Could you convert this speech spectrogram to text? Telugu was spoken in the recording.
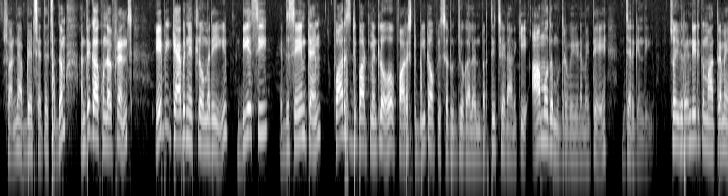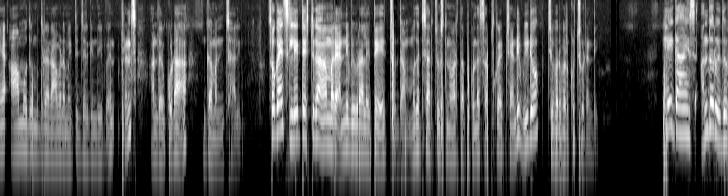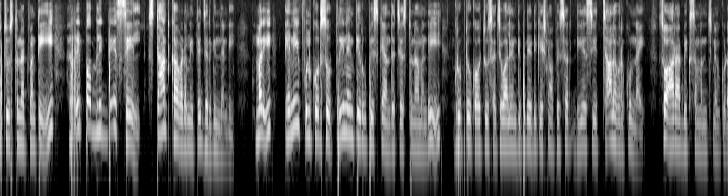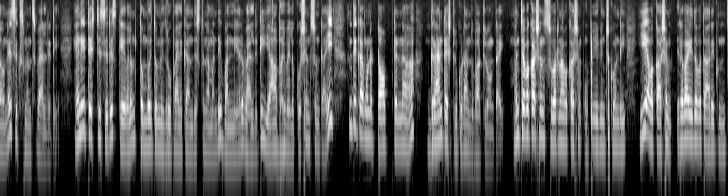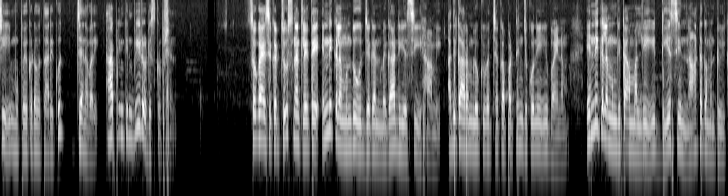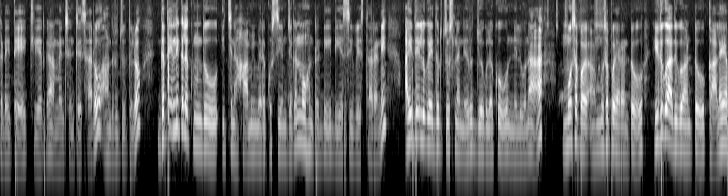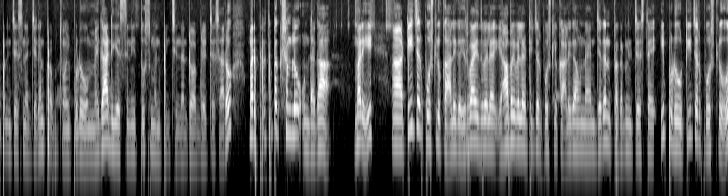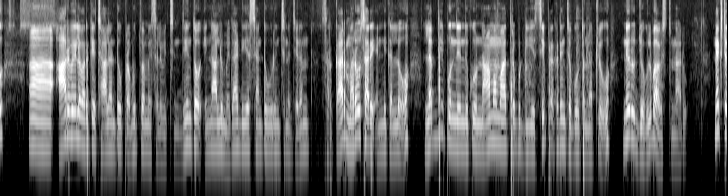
సో అన్ని అప్డేట్స్ అయితే చూద్దాం. అంతేకాకుండా ఫ్రెండ్స్ ఏపీ క్యాబినెట్లో మరి DSC at the same time forest డిపార్ట్మెంట్లో ఫారెస్ట్ బీట్ ఆఫీసర్ ఉద్యోగాలను భర్తీ చేయడానికి ఆమోద ముద్ర వేయడం అయితే జరిగింది. సో ఇవి రెండింటికి మాత్రమే ఆమోద ముద్ర రావడం అయితే జరిగింది ఫ్రెండ్స్. అందరూ కూడా గమనించాలి. సో గైస్ లేటెస్ట్గా మరి అన్ని వివరాలు అయితే చూద్దాం. మొదటిసారి చూస్తున్న వారు తప్పకుండా సబ్స్క్రైబ్ చేయండి. వీడియో చివరి వరకు చూడండి. హే గాయస్ అందరూ ఎదురు చూస్తున్నటువంటి రిపబ్లిక్ డే సేల్ స్టార్ట్ కావడం అయితే జరిగిందండి. మరి any full course three ninety రూపీస్కి అందజేస్తున్నామండి గ్రూప్ టూ కావచ్చు సచివాలయం డిప్యూటీ ఎడ్యుకేషన్ ఆఫీసర్ డిఎస్సి చాలా వరకు ఉన్నాయి. సో ఆర్ఆర్బీకి సంబంధించినవి కూడా ఉన్నాయి. Six months validity any test series కేవలం తొంభై తొమ్మిది రూపాయలకి అందిస్తున్నామండి. వన్ ఇయర్ వ్యాలిడిటీ యాభై వేల క్వశ్చన్స్ ఉంటాయి. అంతేకాకుండా టాప్ టెన్ గ్రాండ్ టెస్టులు కూడా అందుబాటులో ఉంటాయి. మంచి అవకాశం సువర్ణ అవకాశం ఉపయోగించుకోండి. ఈ అవకాశం ఇరవై ఐదవ తారీఖు నుంచి ముప్పై ఒకటవ తారీఖు జనవరి. App link in video description so guys ఇక్కడ చూసినట్లయితే ఎన్నికల ముందు జగన్ మెగా డిఎస్సి హామీ అధికారంలోకి వచ్చాక పట్టించుకొని వైనం. ఎన్నికల ముంగిట మళ్ళీ డిఎస్సి నాటకం అంటూ ఇక్కడైతే క్లియర్గా మెన్షన్ చేశారు ఆంధ్రజ్యోతిలో. గత ఎన్నికలకు ముందు ఇచ్చిన హామీ మేరకు సీఎం జగన్మోహన్ రెడ్డి డిఎస్సి వేస్తారని ఐదేళ్ళుగా ఎదురు చూసిన నిరుద్యోగులకు నిలువున మూసపో మూసపోయారంటూ ఇదిగో అదిగో అంటూ కాలయాపన చేసిన జగన్ ప్రభుత్వం ఇప్పుడు మెగా డిఎస్సిని తూసుమనిపించిందంటూ అప్డేట్ చేశారు. మరి ప్రతిపక్షంలో ఉండగా మరి టీచర్ పోస్టులు ఖాళీగా ఇరవై ఐదు వేల యాభై వేల టీచర్ పోస్టులు ఖాళీగా ఉన్నాయని జగన్ ప్రకటన చేస్తే ఇప్పుడు టీచర్ పోస్టులు ఆరు వేల వరకే చాలంటూ ప్రభుత్వమే సెలవిచ్చింది. దీంతో ఇన్నాళ్ళు మెగా డిఎస్ అంటూ ఊరించిన జగన్ సర్కార్ మరోసారి ఎన్నికల్లో లబ్ధి పొందేందుకు నామమాత్రపు డిఎస్సి ప్రకటించబోతున్నట్లు నిరుద్యోగులు భావిస్తున్నారు. నెక్స్ట్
